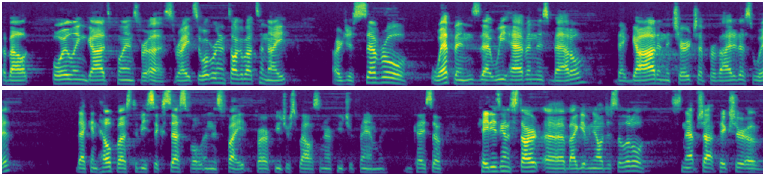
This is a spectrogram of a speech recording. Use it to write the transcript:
about foiling God's plans for us, right? So, what we're going to talk about tonight are just several weapons that we have in this battle that God and the church have provided us with that can help us to be successful in this fight for our future spouse and our future family. Okay, so Katie's going to start uh, by giving y'all just a little snapshot picture of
